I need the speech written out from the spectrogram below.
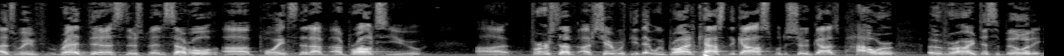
As we've read this, there's been several uh, points that I've, I've, brought to you. Uh, first, I've, I've shared with you that we broadcast the gospel to show God's power over our disability.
